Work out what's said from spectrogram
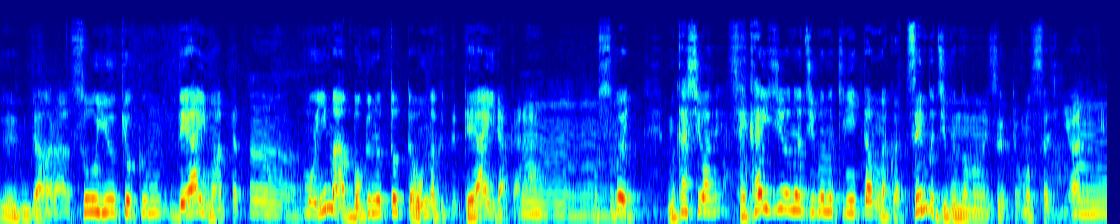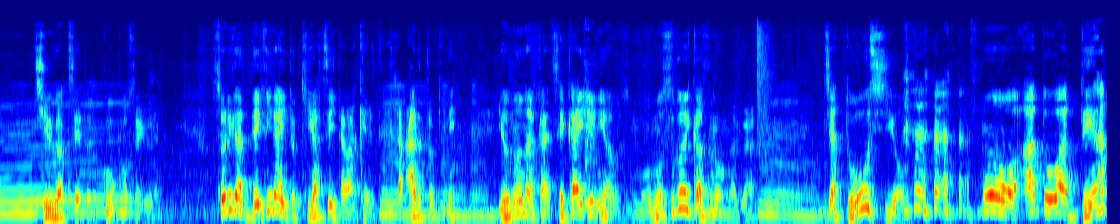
うんだからそういう曲出会いもあった。うん。もう今僕にとって音楽って出会いだから、うんうんうんうん。もうすごい昔はね世界中の自分の気に入った音楽は全部自分のものにするって思ってた時期があるわけ。中学生とか高校生ぐらいそれができないと気がついたわけですうん。ある時ね。世の中世界中にはものすごい数の音楽がある、うん。じゃあどうしよう。もうあとは出会っ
